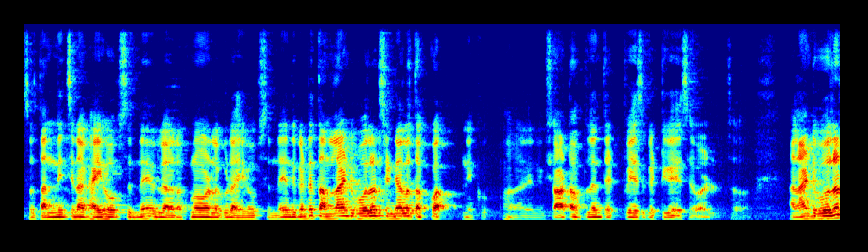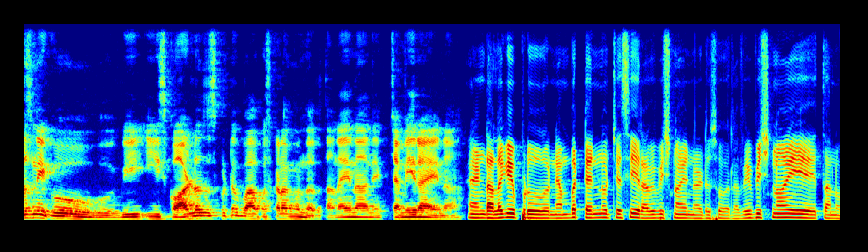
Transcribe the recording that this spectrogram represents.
సో, తన నుంచి నాకు హై హోప్స్ ఉన్నాయి. లక్నో వాళ్ళకి కూడా హై హోప్స్ ఉన్నాయి. ఎందుకంటే తనలాంటి బౌలర్స్ ఇండియాలో తక్కువ నీకు. Short of length at pace గట్టిగా వేసేవాళ్ళు అలాంటి బౌలర్స్ నీకు ఈ ఈ స్క్వాడ్‌లో చూసుకుంటే బాగా పుష్కలంగా ఉన్నారు. తనైనా, నీకు చమీర్ అయినా. అండ్ అలాగే ఇప్పుడు నెంబర్ 10 వచ్చేసి రవి బిష్నాయ్ ఉన్నాడు. సో, రవి బిష్నాయ్ తను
